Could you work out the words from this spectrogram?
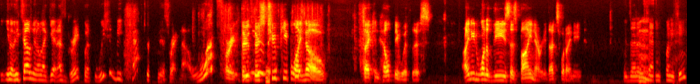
you know, he tells me, and I'm like, yeah, that's great, but we should be capturing this right now. What? All right, there's there's two people I know that can help me with this. I need one of these as binary. That's what I need. Is that a Hmm. 1022?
